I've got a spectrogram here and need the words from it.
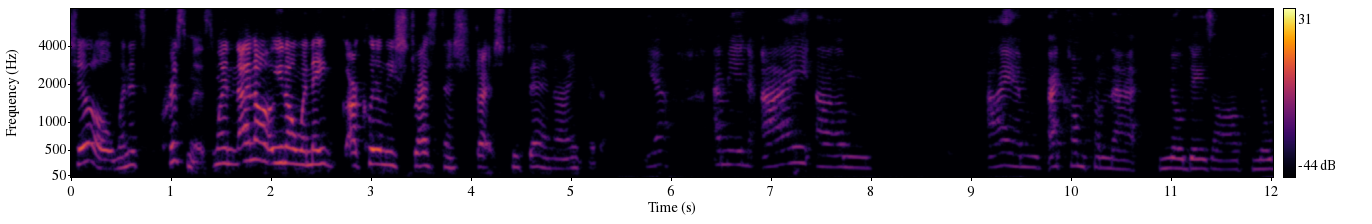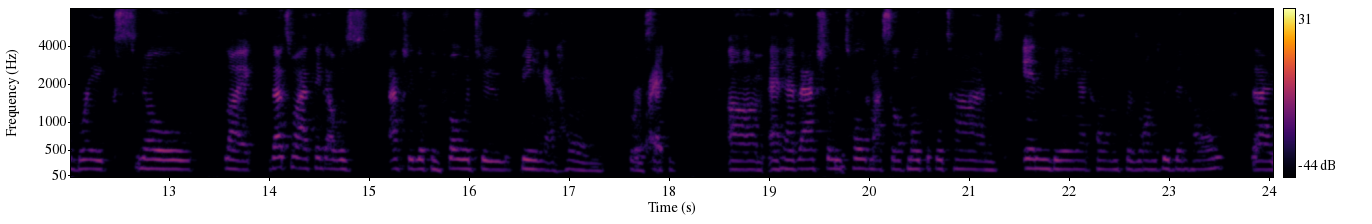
chill when it's Christmas. When I know, you know, when they are clearly stressed and stretched too thin or anything like that. Yeah. I mean, I um I am I come from that no days off, no breaks, no like that's why I think I was actually looking forward to being at home for a right. second. Um, and have actually told myself multiple times in being at home for as long as we've been home that I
